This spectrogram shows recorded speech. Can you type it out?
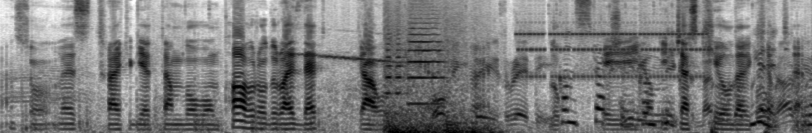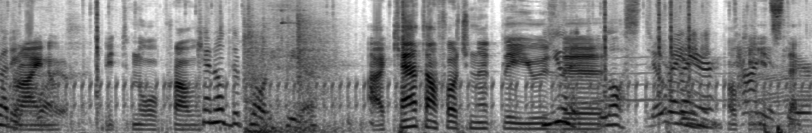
Uh, so let's try to get them low on power, otherwise that guy will Bombing uh, ready. Look, Construction they, they complete. just killed that, Unit that ready. rhino with no problem. Cannot deploy here. I can't unfortunately use Unit the... lost. No Training. Okay, it's there.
